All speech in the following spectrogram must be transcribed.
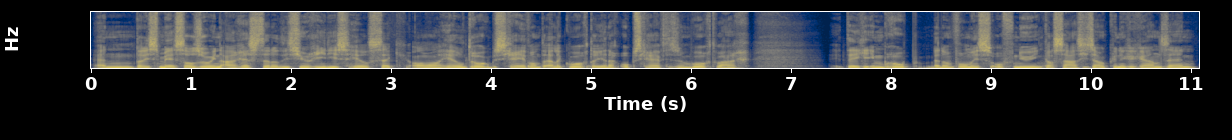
En dat is meestal zo in arresten, dat is juridisch heel sec, allemaal heel droog beschreven, want elk woord dat je daar opschrijft is een woord waar tegen in beroep met een vonnis of nu in cassatie zou kunnen gegaan zijn.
